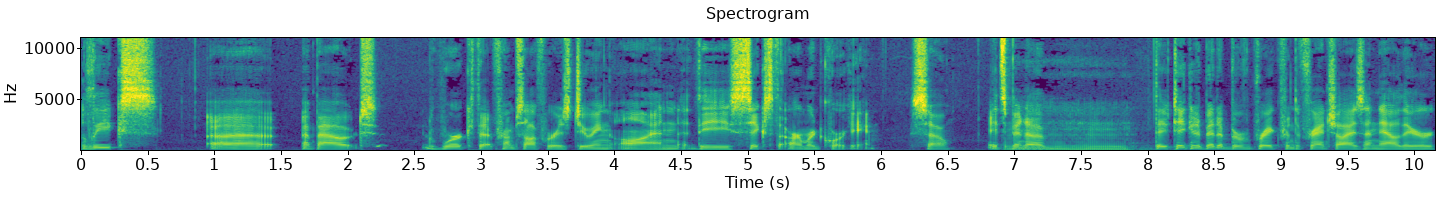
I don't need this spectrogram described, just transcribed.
leaks uh, about work that From Software is doing on the sixth Armored Core game. So it's been a mm. they've taken a bit of a break from the franchise, and now they're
